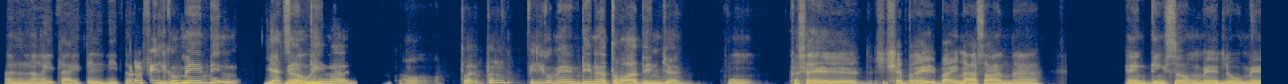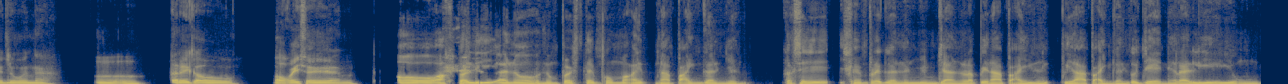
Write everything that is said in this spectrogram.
ano na nga title nito, Pero feel ko may din Just may hindi na oo, pa parang feel ko may hindi natuwa din diyan. Kung kasi siyempre iba inaasahan na ending song mellow-mellow na. Mm. Pero ikaw, okey sa'yo yan? Oo, actually ano, nung first time kong maki napakinggan yun, kasi siyempre gano'n yung genre pinapaking pinapakinggan ko generally, eh, yung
